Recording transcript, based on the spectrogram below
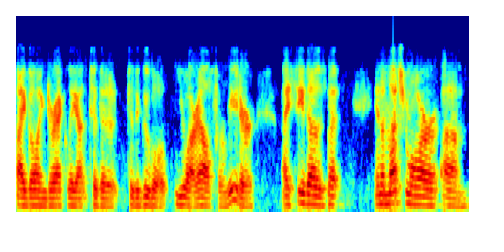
by going directly up to the, to the Google URL for Reader. I see those, but in a much more um,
